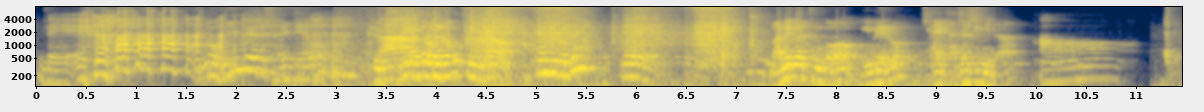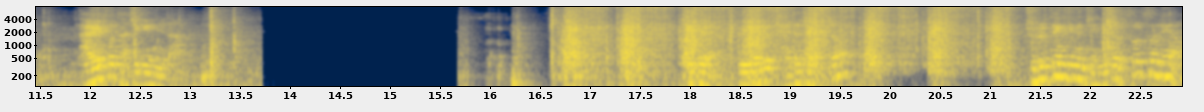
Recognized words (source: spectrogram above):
네. 이거 의외로 잘 돼요. 그 아, 그렇군요. 생기거든? 네. 마늘 같은 거 의외로 잘 다져집니다. 아. 다이소 다지기입니다. 보세요. 의외로 잘 다졌죠? 줄을 당기는 재미도 쏠쏠해요.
